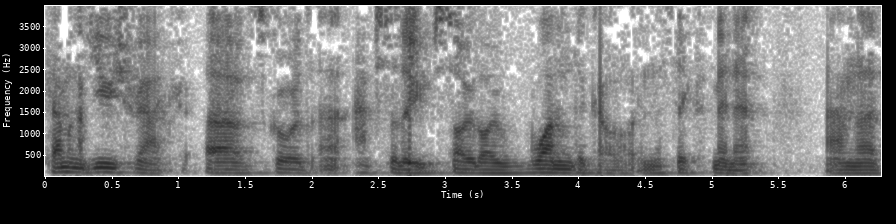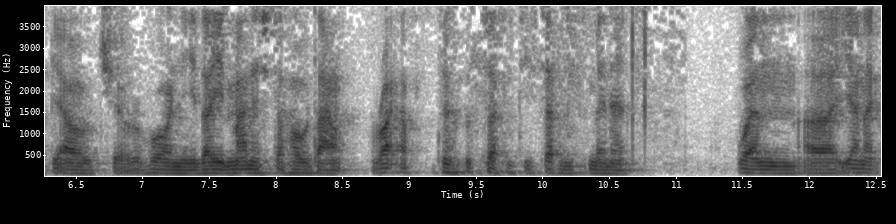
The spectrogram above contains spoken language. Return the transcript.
Kamil Jóźwiak uh, scored an absolute solo wonder goal in the sixth minute, and uh, Czerwoni, they managed to hold out right up to the 77th minute when uh, Yannick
